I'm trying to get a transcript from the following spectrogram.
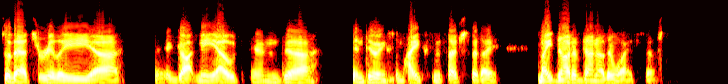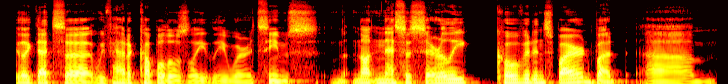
so that's really uh, got me out and uh, been doing some hikes and such that I might not have done otherwise. So feel like that's uh, we've had a couple of those lately where it seems n- not necessarily COVID inspired, but um,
